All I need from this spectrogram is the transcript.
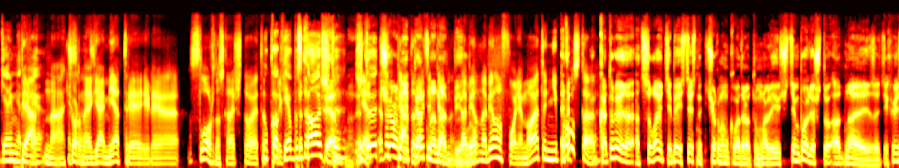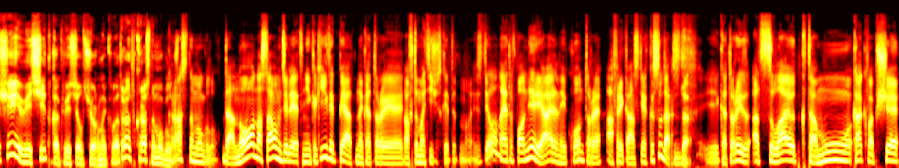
Геометрия. пятна, черная геометрия, или сложно сказать, что это. Ну как, я бы Это сказала, что, пятна. что Нет, это... это черные пятна, на бел- белом. на белом фоне, но это не Это просто... Которые отсылают тебя, естественно, к черному квадрату Малевича. Тем более, что одна из этих вещей висит, как висел черный квадрат, в красном углу. В красном углу. Да, но на самом деле это не какие-то пятна, которые автоматическое пятно. Сделано это вполне реальные контуры африканских государств. Да. И которые отсылают к тому, как вообще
